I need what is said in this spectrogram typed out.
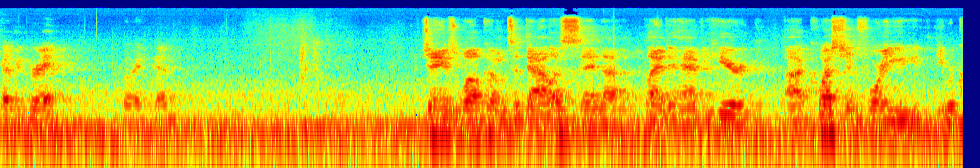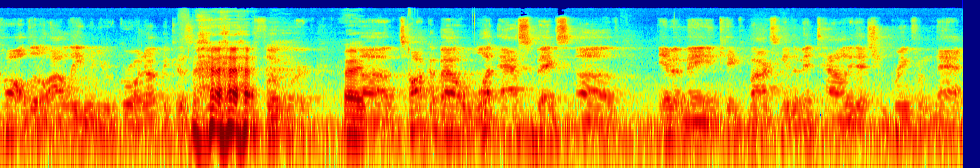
Kevin Gray. Go ahead, Kevin. James, welcome to Dallas, and uh, glad to have you here. Uh, question for you: You recall little Ali when you were growing up because of your footwork. Right. Uh, talk about what aspects of MMA and kickboxing and the mentality that you bring from that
